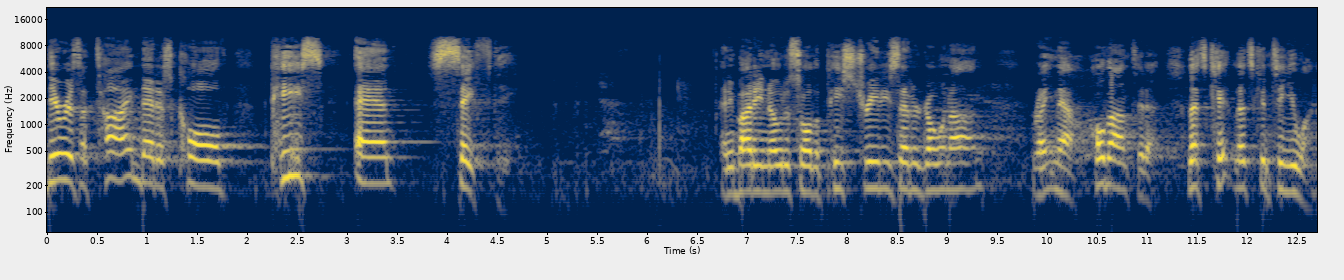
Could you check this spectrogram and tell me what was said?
there is a time that is called peace and safety. Anybody notice all the peace treaties that are going on right now? Hold on to that. Let's let's continue on.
